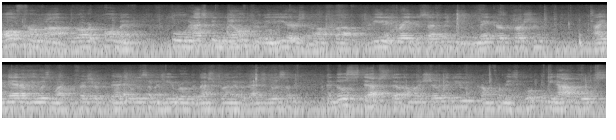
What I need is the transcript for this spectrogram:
all from uh, Robert Coleman, who has been known through the years of uh, being a great discipling maker person. I met him, he was my professor of evangelism, and he wrote the master plan of evangelism. And those steps that I'm going to share with you come from his book. We have books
